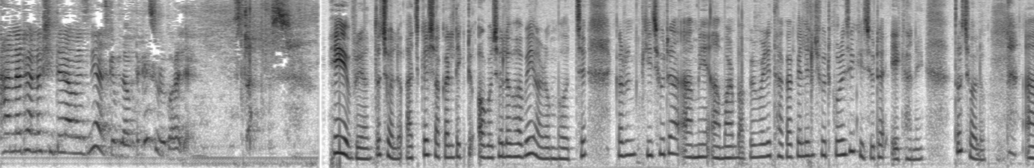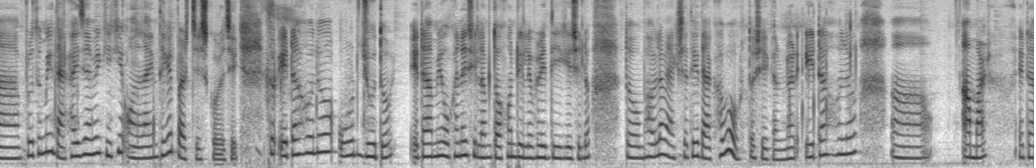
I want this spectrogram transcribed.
ঠান্ডা ঠান্ডা শীতের আমেজ নিয়ে আজকে ব্লগটাকে শুরু করা যাক। স্টার্ট হে এভরিয়ান তো চলো আজকে সকালটা একটু অগোছলোভাবেই আরম্ভ হচ্ছে। কারণ কিছুটা আমি আমার বাপের বাড়ি থাকাকালীন শ্যুট করেছি, কিছুটা এখানে। তো চলো প্রথমেই দেখাই যে আমি কি কি অনলাইন থেকে পারচেস করেছি। তো এটা হলো ওর জুতো, এটা আমি ওখানে ছিলাম, তখন ডেলিভারি দিয়ে গেছিল। তো ভাবলাম একসাথেই দেখাবো, তো সেই কারণে। আর এটা হলো আমার এটা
